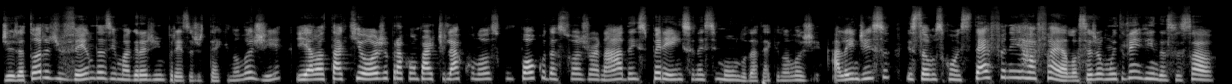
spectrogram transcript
diretora de vendas em uma grande empresa de tecnologia, e ela está aqui hoje para compartilhar conosco um pouco da sua jornada e experiência nesse mundo da tecnologia. Além disso, estamos com Stephanie e Rafaela. Sejam muito bem-vindas, pessoal.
